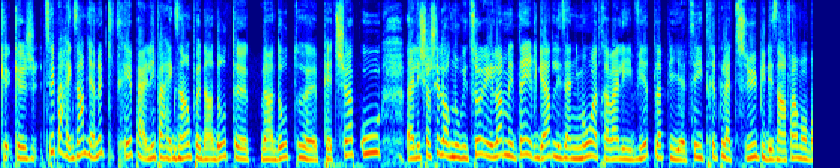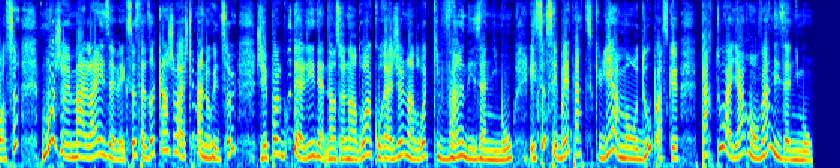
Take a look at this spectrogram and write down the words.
que, que je, tu sais, par exemple, il y en a qui tripent à aller, par exemple, dans d'autres, dans d'autres euh, pet shops ou aller chercher leur nourriture et là, en même temps, ils regardent les animaux à travers les vitres, là, puis, euh, tu sais, ils trippent là-dessus, puis les enfants vont voir ça. Moi, j'ai un malaise avec ça. C'est-à-dire, quand je vais acheter ma nourriture, j'ai pas le goût d'aller dans un endroit, encourager un endroit qui vend des animaux. Et ça, c'est bien particulier à mon dos parce que partout ailleurs, on vend des animaux.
